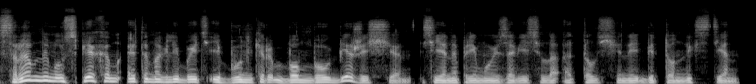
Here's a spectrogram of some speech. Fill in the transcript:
С равным успехом это могли быть и бункер-бомбоубежища, сия напрямую зависело от толщины бетонных стен,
